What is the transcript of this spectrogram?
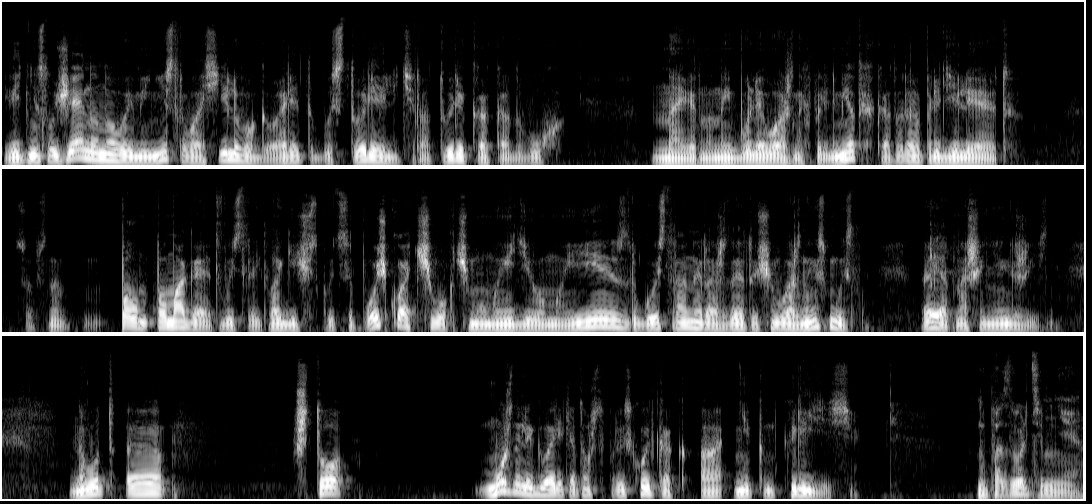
Ведь не случайно новый министр Васильева говорит об истории и литературе как о двух, наверное, наиболее важных предметах, которые определяют, собственно, помогают выстроить логическую цепочку, от чего к чему мы идем, и, с другой стороны, рождают очень важные смыслы да, и отношения к жизни. Но вот э, что можно ли говорить о том, что происходит как о неком кризисе? Ну, позвольте мне.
